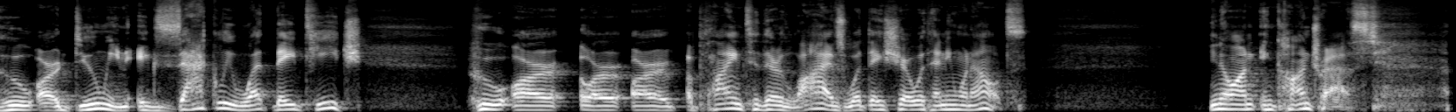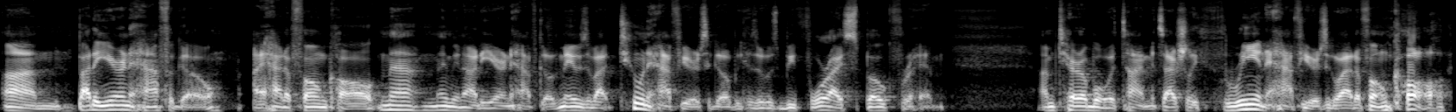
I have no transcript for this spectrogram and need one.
who are doing exactly what they teach, who are, are, are applying to their lives what they share with anyone else. You know, on, in contrast, um, about a year and a half ago, I had a phone call, nah, maybe not a year and a half ago, maybe it was about two and a half years ago because it was before I spoke for him I'm terrible with time. It's actually three and a half years ago. I had a phone call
